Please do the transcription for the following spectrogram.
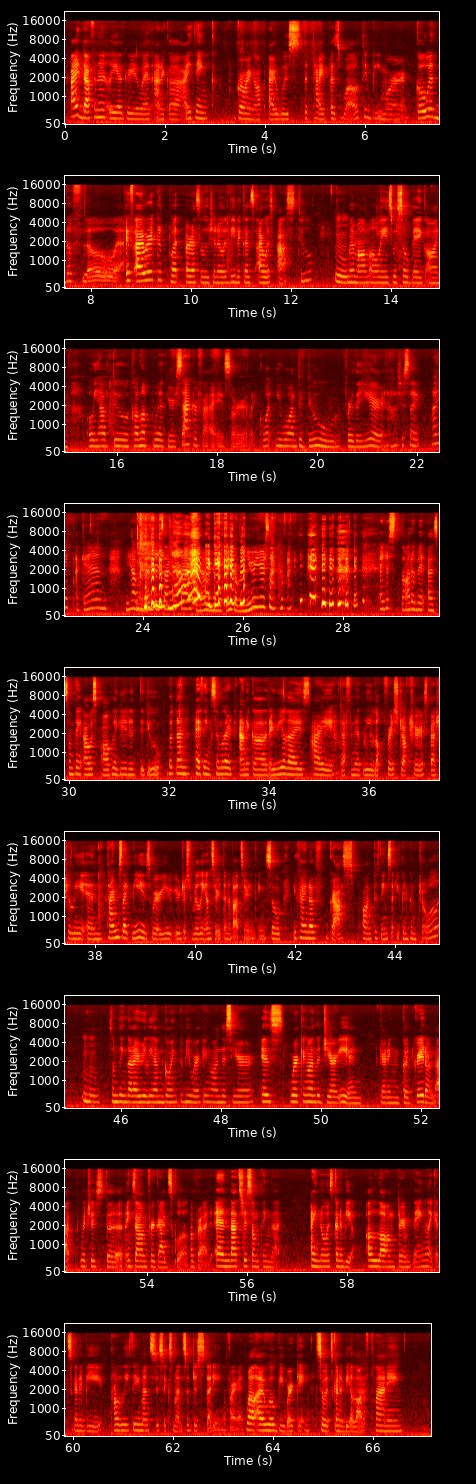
I definitely agree with Annika. I think growing up, I was the type as well to be more go with the flow. If I were to put a resolution, it would be because I was asked to. Mm. My mom always was so big on, oh, you have to come up with your sacrifice or like what you want to do for the year. And I was just like, what? Again? We have a sacrifice and now we're to think of a New Year sacrifice. I just thought of it as something I was obligated to do. But then I think similar to Annika, I realized I definitely look for structure, especially in times like these where you, you're just really uncertain about certain things. So you kind of grasp onto things that you can control. Mhm. Something that I really am going to be working on this year is working on the GRE and getting a good grade on that, which is the exam for grad school abroad. And that's just something that I know is going to be a long term thing. Like, it's going to be probably three months to six months of just studying for it while I will be working. So, it's going to be a lot of planning.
